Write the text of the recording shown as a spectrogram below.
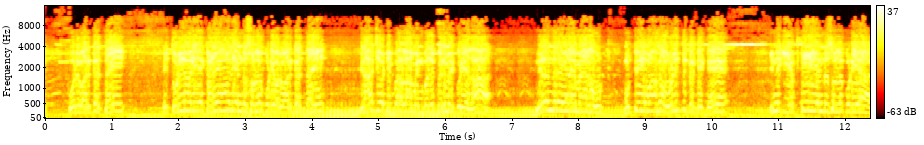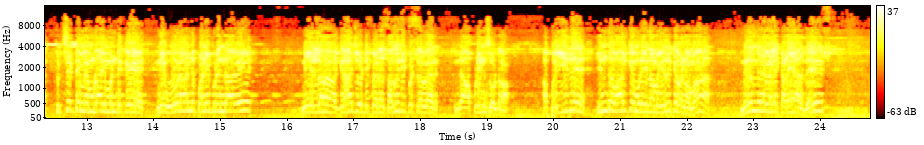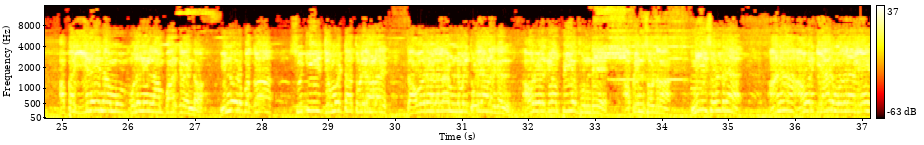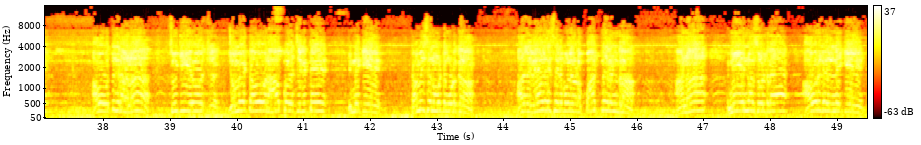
ஒரு வர்க்கத்தை நீ தொழிலாளியே கிடையாது என்று சொல்லக்கூடிய ஒரு வர்க்கத்தை கிராஜுவேட்டி பெறலாம் என்பது பெருமைக்குரியதா? நிரந்தர வேலையமாக முற்றிலுமாக ஒழித்து கட்டிட்டு இன்னைக்கு எஃப்டி என்று சொல்லக்கூடிய பிக்சட் டைம் எம்ப்ளாய்மெண்ட்டுக்கு நீ ஓராண்டு பணிபுரிந்தாவே நீ எல்லாம் கிராஜுவேட்டி பெற தகுதி பெற்றவர். இந்த அப்படின்னு சொல்றான். அப்ப இது இந்த வாழ்க்கை முறையை நம்ம எதிர்க்க வேணாமா? நிரந்தர வேலை கிடையாது. அப்ப இதை நாம் முதலில் நாம் பார்க்க வேண்டும். இன்னொரு பக்கம் சுகி ஜொமேட்டோ தொழிலாளர் அவர்களெல்லாம் இந்த மாதிரி தொழிலாளர்கள். அவர்களுக்கெல்லாம் பிஎஃப் உண்டு அப்படின்னு சொல்றான். நீ சொல்ற ஆனா அவருக்கு யார் முதலாளி? அவன் ஒத்துக்கிறானா? சுகியோ ஜொமேட்டோவோ ஒரு ஆப்ப வச்சுக்கிட்டு இன்னைக்கு கமிஷன் மட்டும் கொடுக்கறான். அதுல வேலை செய்யறவங்களோட பார்ட்னர்ன்றான் ஆனா நீ என்ன சொல்ற? அவர்கள் இன்னைக்கு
